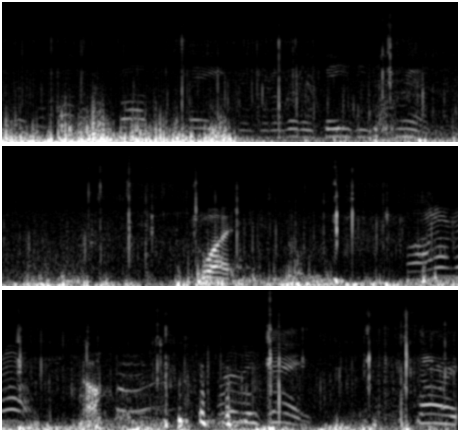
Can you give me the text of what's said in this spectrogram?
There's another Bob Spade is a little baby shrimp. What? Well, I don't know. No. What do they say? Sorry,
